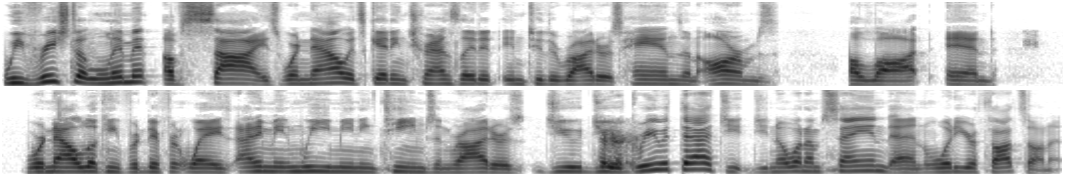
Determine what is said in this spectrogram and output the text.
we've reached a limit of size where now it's getting translated into the rider's hands and arms a lot, and we're now looking for different ways. I mean, we meaning teams and riders. Do you do you agree with that? Do you, do you know what I'm saying? And what are your thoughts on it?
